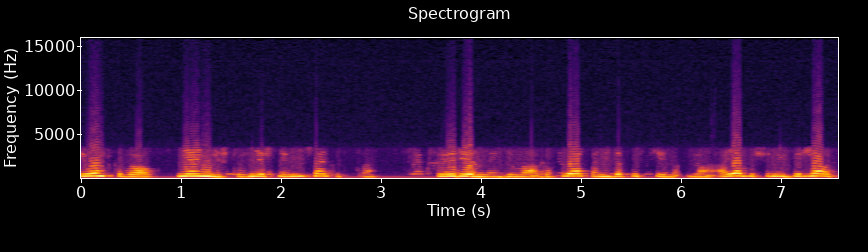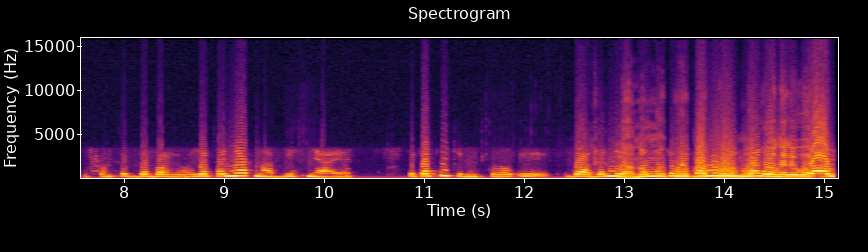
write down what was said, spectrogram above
И он сказал, не они, что внешнее вмешательство суверенные дела государства недопустимо. А я бы еще не удержалась и в конце добавила. Я понятно объясняю, это Путин сказал. И, да, заметьте, да, но мы, мы, мы, мы поняли вашу,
